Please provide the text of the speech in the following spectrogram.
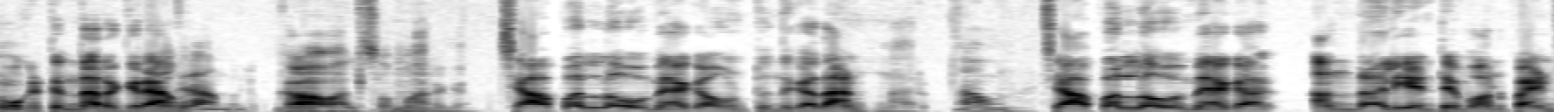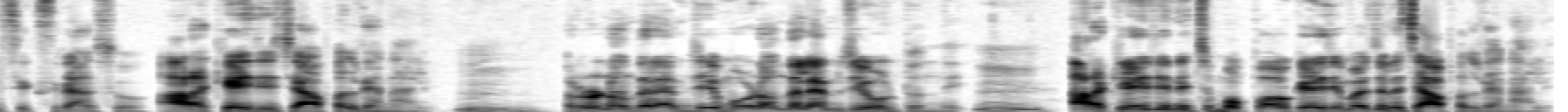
ఒకటిన్నర గ్రామ్ గ్రాములు. కావాలి సుమారుగా. చేపల్లో ఒమేగా ఉంటుంది కదా అంటున్నారు. చేపల్లో ఒమేగా అందాలి అంటే వన్ పాయింట్ సిక్స్ గ్రామ్స్ అర కేజీ చేపలు తినాలి. రెండు వందల ఎంజీ మూడు వందల ఎంజీ ఉంటుంది. అర కేజీ నుంచి ముప్పావు కేజీ మధ్యలో చేపలు తినాలి.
